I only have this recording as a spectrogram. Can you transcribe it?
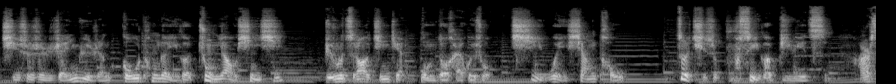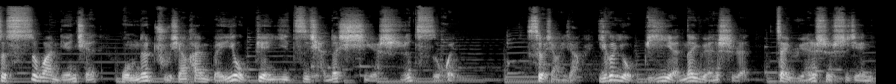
其实是人与人沟通的一个重要信息。比如直到今天，我们都还会说气味相投，这其实不是一个比喻词，而是四万年前我们的祖先还没有变异之前的写实词汇。设想一下，一个有鼻炎的原始人，在原始世界里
